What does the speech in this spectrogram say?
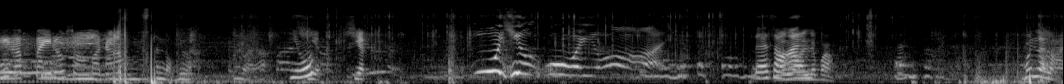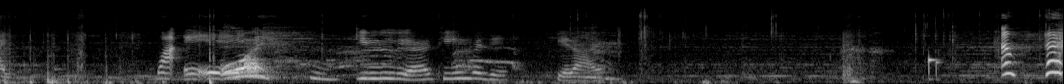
นี่ครับไปโลกสองก่อนนะครับขนมดีกว่าไม่ไหวแล้วหิวเขียดอุ้ยหิวโอ้ยโอ้ย เหลือสองอันละลายหรือเปล่าไม่ละลาย ว่าเอเอเอโอ้ย กินเหลือทิ้งไปดิเสียดายเอ้าเฮ้ย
